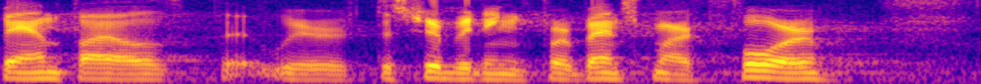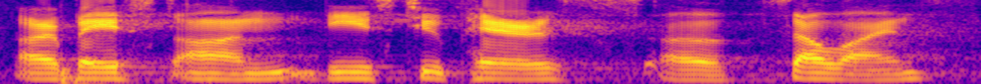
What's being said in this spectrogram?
BAM files that we're distributing for benchmark 4 are based on these two pairs of cell lines.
